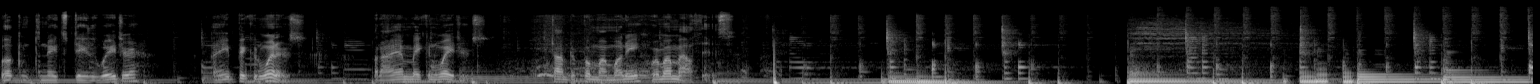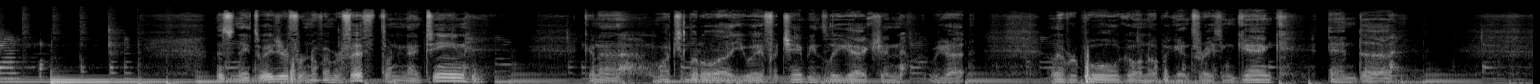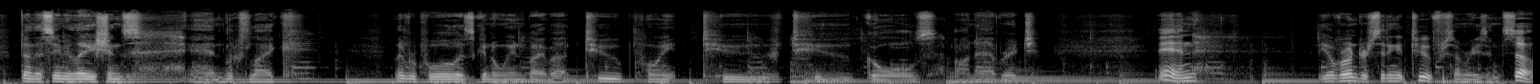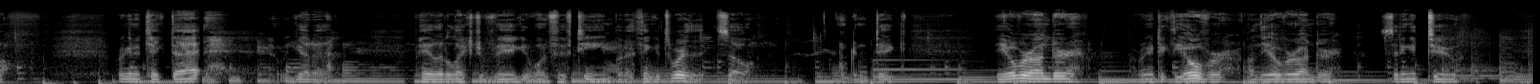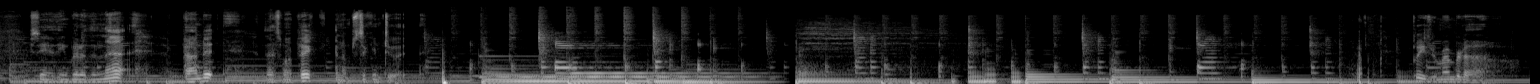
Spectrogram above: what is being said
Welcome to Nate's Daily Wager. I ain't picking winners, but I am making wagers. Time to put my money where my mouth is. This is Nate's Wager for November 5th, 2019. Gonna watch a little uh, UEFA Champions League action. We got Liverpool going up against Racing Genk, and uh, done the simulations, and looks like Liverpool is gonna win by about 2.22 goals on average, and the over/under sitting at two for some reason. So we're gonna take that. We gotta pay a little extra vig at 115, but I think it's worth it. So we're gonna take the over under. We're gonna take the over on the over under, sitting at two. See anything better than that, pound it. That's my pick, and I'm sticking to it. Please remember to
